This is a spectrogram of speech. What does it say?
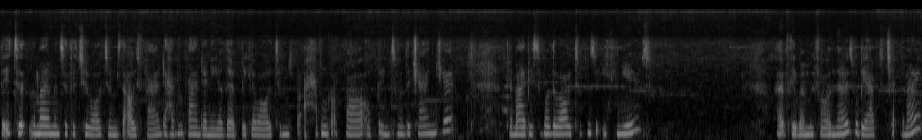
It's at the moment of the two items that I've found. I haven't found any other bigger items but I haven't got far up in some of the chains yet. There may be some other items that you can use. Hopefully when we find those we'll be able to check them out.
